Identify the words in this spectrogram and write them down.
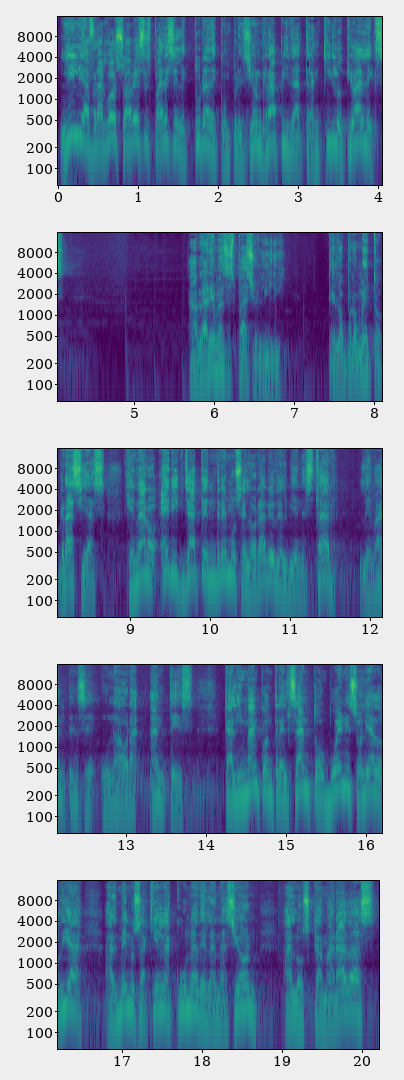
Lilia Fragoso, a veces parece lectura de comprensión rápida. Tranquilo, tío Alex. Hablaré más despacio, Lili. Te lo prometo. Gracias. Genaro, Eric, ya tendremos el horario del bienestar. Levántense una hora antes. Calimán contra el Santo, buen y soleado día, al menos aquí en la cuna de la nación, a los camaradas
